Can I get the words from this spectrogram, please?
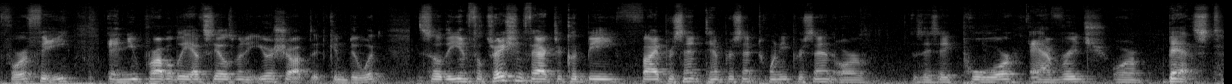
for a fee, and you probably have salesmen at your shop that can do it. So the infiltration factor could be 5%, 10%, 20%, or as they say, poor, average, or best.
